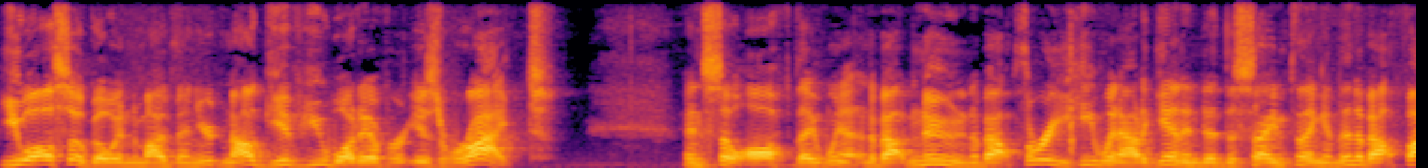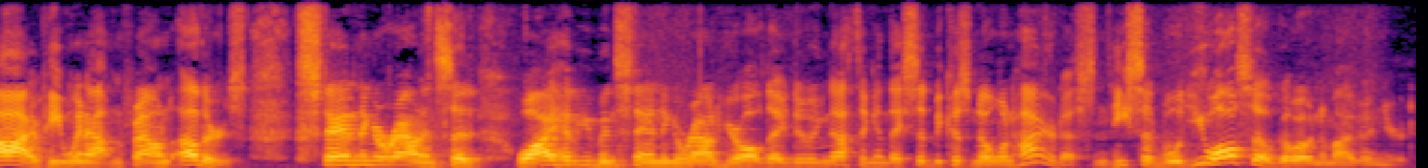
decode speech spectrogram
You also go into my vineyard, and I'll give you whatever is right. And so off they went. And about noon, and about three, he went out again and did the same thing. And then about five, he went out and found others standing around and said, Why have you been standing around here all day doing nothing? And they said, Because no one hired us. And he said, Well, you also go into my vineyard.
